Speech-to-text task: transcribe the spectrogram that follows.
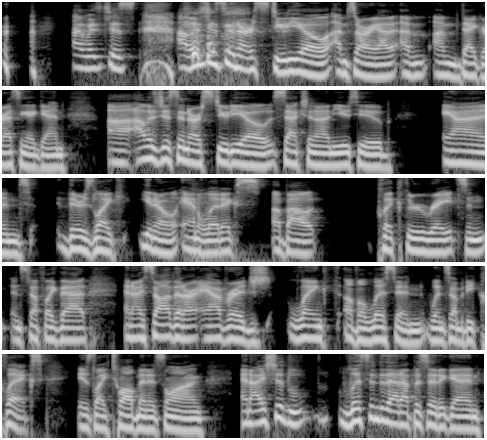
I was just I was just in our studio. I'm sorry, I, I'm I'm digressing again. Uh, I was just in our studio section on YouTube, and there's like you know analytics about click through rates and, and stuff like that. And I saw that our average length of a listen when somebody clicks is like 12 minutes long. And I should l- listen to that episode again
